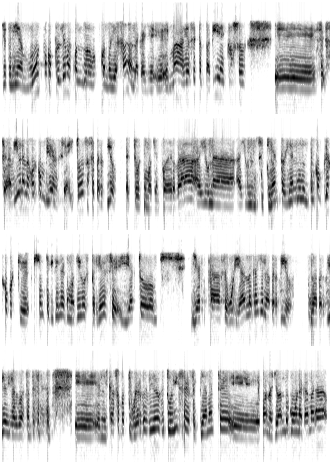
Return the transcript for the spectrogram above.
yo tenía muy pocos problemas cuando cuando viajaba en la calle. Eh, es más, había cierta empatía, incluso eh, había una mejor convivencia y todo eso se perdió este último tiempo. De verdad, hay una hay un sentimiento bien, bien complejo porque gente que tiene, como digo, experiencia y harto y harta seguridad en la calle la ha perdido la perdida y algo bastante general. Eh, en el caso particular del video que tú dices, efectivamente, eh, bueno, yo ando con una cámara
